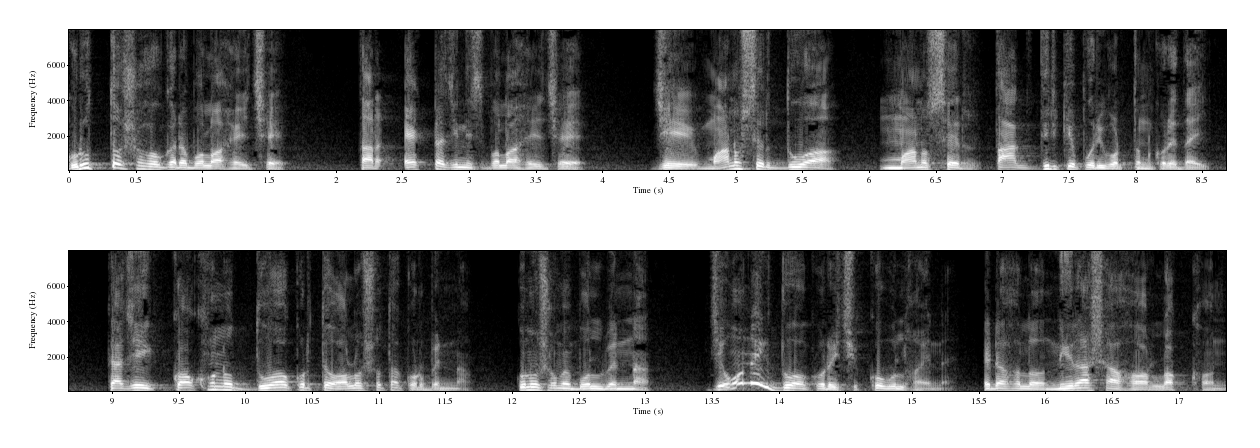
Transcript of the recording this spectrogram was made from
গুরুত্ব সহকারে বলা হয়েছে, তার একটা জিনিস বলা হয়েছে যে মানুষের দোয়া মানুষের তাকদিরকে পরিবর্তন করে দেয়। কাজেই কখনো দোয়া করতে অলসতা করবেন না। কোনো সময় বলবেন না যে অনেক দোয়া করেছি, কবুল হয় না। এটা হলো নিরাশা হওয়ার লক্ষণ।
